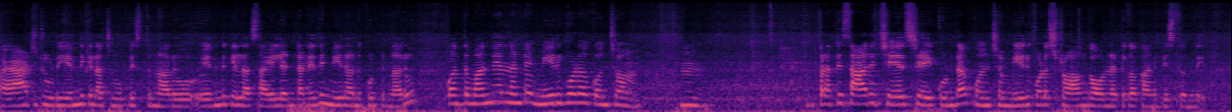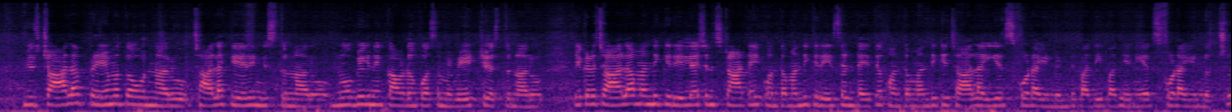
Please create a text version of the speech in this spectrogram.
యాటిట్యూడ్ ఎందుకు ఇలా చూపిస్తున్నారు? ఎందుకు ఇలా సైలెంట్ అనేది మీరు అనుకుంటున్నారు. కొంతమంది ఏంటంటే మీరు కూడా కొంచెం ప్రతిసారి చేసి చేయకుండా కొంచెం మీరు కూడా స్ట్రాంగ్గా ఉన్నట్టుగా కనిపిస్తుంది. మీరు చాలా ప్రేమతో ఉన్నారు చాలా కేరింగ్ ఇస్తున్నారు నో బిగినింగ్ కావడం కోసం వెయిట్ చేస్తున్నారు. ఇక్కడ చాలామందికి రిలేషన్ స్టార్ట్ అయ్యి కొంతమందికి రీసెంట్ అయితే కొంతమందికి చాలా ఇయర్స్ కూడా అయ్యింటుంది పది పదిహేను ఇయర్స్ కూడా అయ్యిండొచ్చు.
